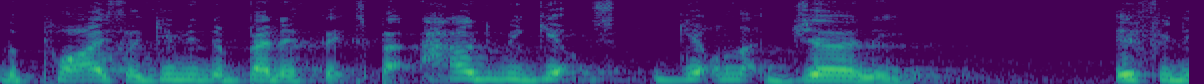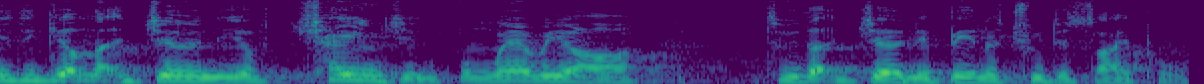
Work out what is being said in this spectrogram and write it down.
the price, I've given you the benefits, but how do we get, get on that journey? If we need to get on that journey of changing from where we are to that journey of being a true disciple.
